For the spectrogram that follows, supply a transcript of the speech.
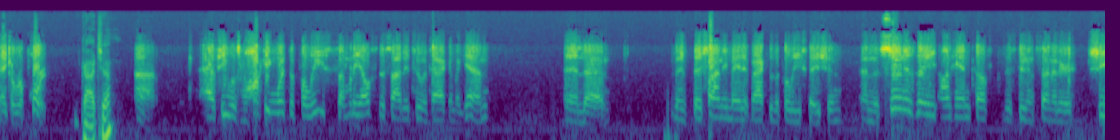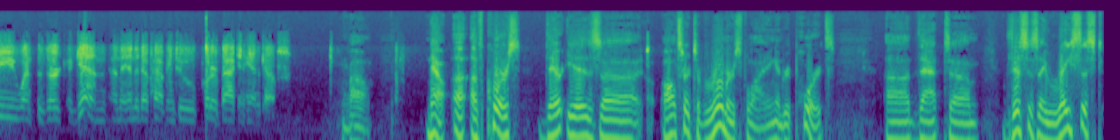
make a report. Gotcha. Uh, as he was walking with the police, somebody else decided to attack him again, and uh, they, they finally made it back to the police station. And as soon as they unhandcuffed the student senator, she went berserk again, and they ended up having to put her back in handcuffs. Wow. Now, uh, of course, there is uh, all sorts of rumors flying and reports uh, that um, this is a racist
